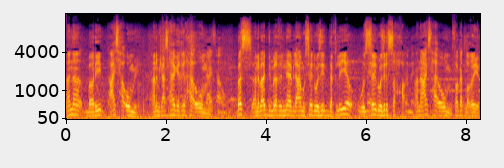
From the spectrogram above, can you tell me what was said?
أنا بريد عايز حق أمي. أنا مش عايز حاجة غير حق أمي. عايز حق أمي. بس أنا بقدم بلاغ للنائب العام والسيد وزير الداخلية والسيد وزير الصحة. أنا عايز حق أمي فقط لا غير.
